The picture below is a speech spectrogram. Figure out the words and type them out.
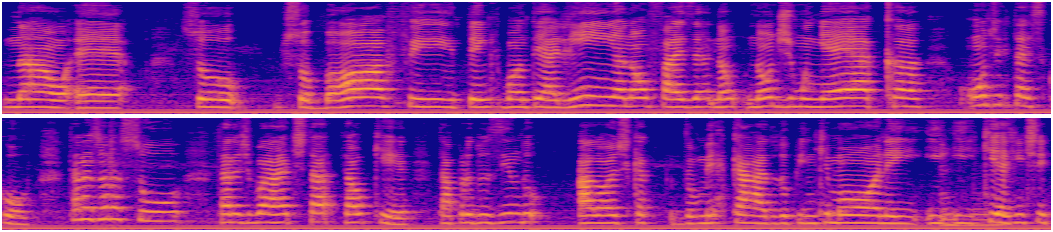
não, é, sou, sou bofe, tem que manter a linha, não faz, não, não desmunheca. Onde que tá esse corpo? Tá na Zona Sul, tá nas boates, tá, tá o quê? Tá produzindo a lógica do mercado, do pink money, e, e que a gente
